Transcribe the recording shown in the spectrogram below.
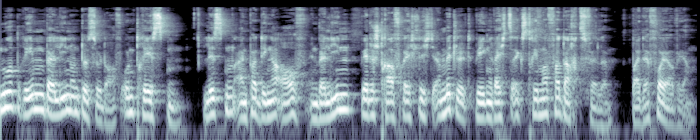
Nur Bremen, Berlin und Düsseldorf und Dresden listen ein paar Dinge auf. In Berlin werde strafrechtlich ermittelt wegen rechtsextremer Verdachtsfälle bei der Feuerwehr.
